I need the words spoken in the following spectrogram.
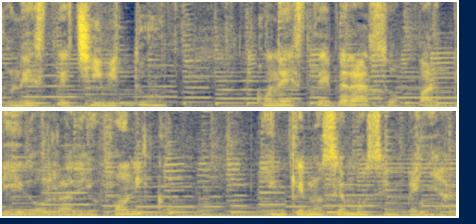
con este chivitú, con este brazo partido radiofónico en que nos hemos empeñado.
